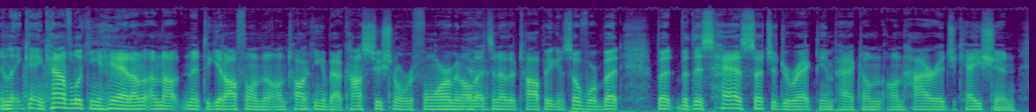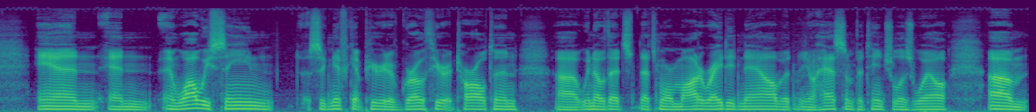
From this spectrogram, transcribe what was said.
and, and, kind of looking ahead, I'm, I'm, not meant to get off on on talking yeah. about constitutional reform and all yeah, that's yeah. another topic and so forth. But but but this has such a direct impact on on higher education, and and and while we've seen significant period of growth here at Tarleton. Uh, we know that's that's more moderated now, but you know has some potential as well. Um,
